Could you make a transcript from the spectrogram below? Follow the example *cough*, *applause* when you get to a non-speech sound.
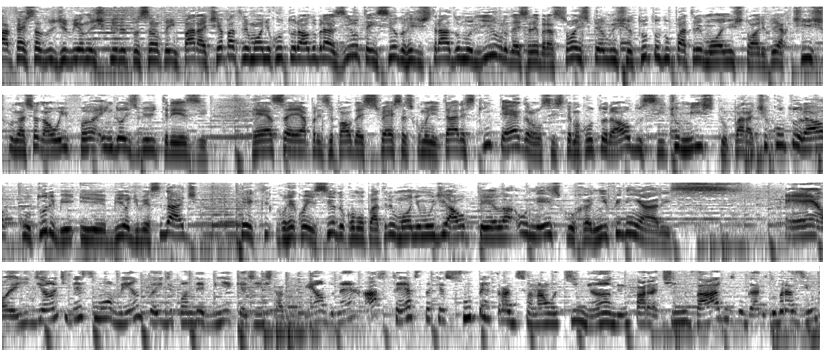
A festa do Divino Espírito Santo em Paraty é patrimônio cultural do Brasil, tem sido registrado no livro das celebrações pelo Instituto do Patrimônio Histórico e Artístico Nacional, o IFAM, em 2013. Essa é a principal das festas comunitárias que integram o sistema cultural do sítio misto Paraty Cultural, Cultura e Biodiversidade, reconhecido como patrimônio mundial pela Unesco Ranife Linhares. É, ó, e diante desse momento aí de pandemia que a gente está vivendo, né? A festa que é super tradicional aqui em Angra, em Paraty, em vários lugares do Brasil,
